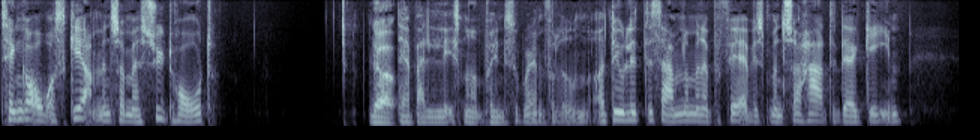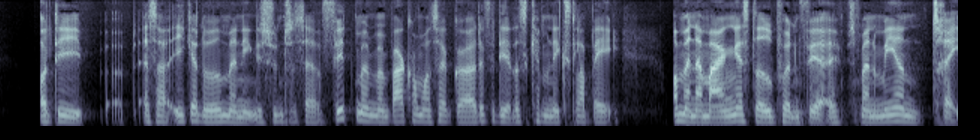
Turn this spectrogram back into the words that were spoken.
tænker over sker, men som er sygt hårdt. Ja. Det har jeg bare lige læst noget om på Instagram forleden. Og det er jo lidt det samme, når man er på ferie, hvis man så har det der gen, og det altså, ikke er noget, man egentlig synes er fedt, men man bare kommer til at gøre det, fordi ellers kan man ikke slappe af. Og man er mange af stedet på en ferie. Hvis man er mere end tre,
